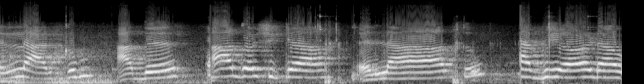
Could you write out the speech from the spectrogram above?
എല്ലാവർക്കും അത് ആഘോഷിക്കാം. എല്ലാവർക്കും ഓണം.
